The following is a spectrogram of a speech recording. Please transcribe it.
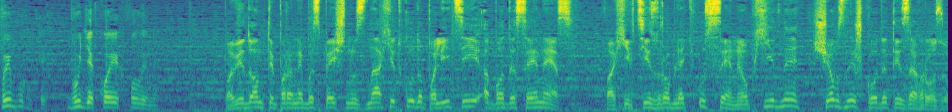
вибухнути будь-якої хвилини. Повідомте про небезпечну знахідку до поліції або ДСНС. Фахівці зроблять усе необхідне, щоб знешкодити загрозу.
